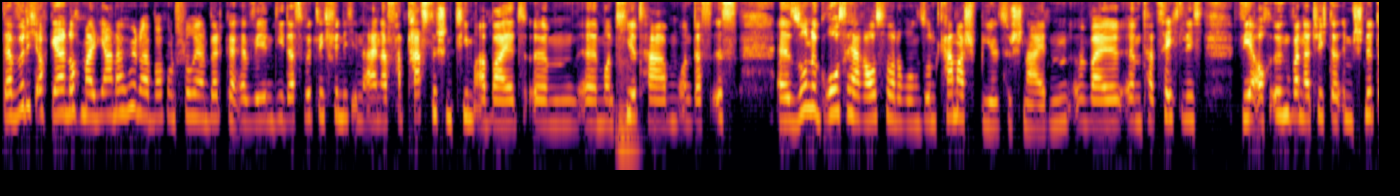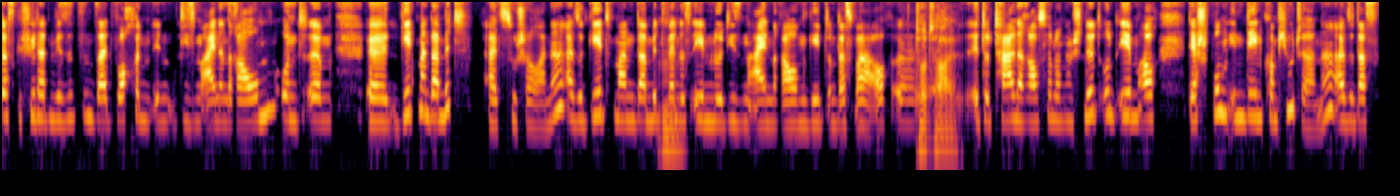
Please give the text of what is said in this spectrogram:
Da würde ich auch gerne nochmal Jana Höhnerbach und Florian Böttger erwähnen, die das wirklich, finde ich, in einer fantastischen Teamarbeit ähm, äh, montiert haben. Und das ist äh, so eine große Herausforderung, so ein Kammerspiel zu schneiden, weil ähm, tatsächlich wir auch irgendwann natürlich da, im Schnitt das Gefühl hatten, wir sitzen seit Wochen in diesem einen Raum und ähm, äh, geht man da mit als Zuschauer, ne? Also geht man damit, wenn es eben nur diesen einen Raum gibt und das war auch äh, Total. äh, total eine Herausforderung im Schnitt und eben auch der Sprung in den Computer, ne? Also das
